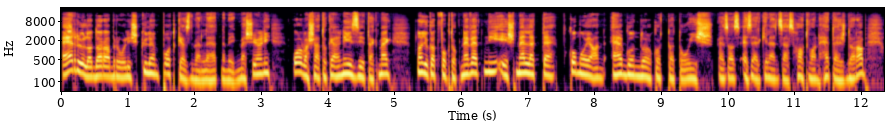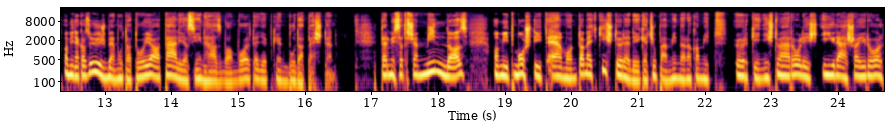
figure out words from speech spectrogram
Erről a darabról is külön podcastben lehetne még mesélni, olvassátok el, nézzétek meg, nagyokat fogtok nevetni, és mellette komolyan elgondolkodtató is ez az 1967-es darab, aminek az ős bemutatója a Tália Színházban volt egyébként Budapesten. Természetesen mindaz, amit most itt elmondtam, egy kis töredéke csupán mindanak, amit Örkény Istvánról és írásairól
